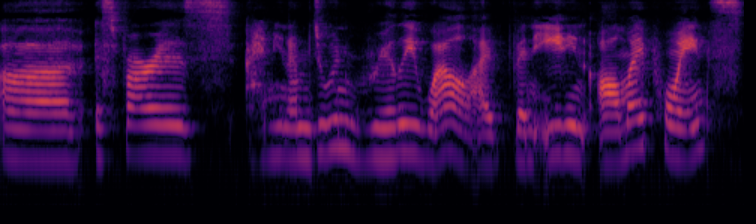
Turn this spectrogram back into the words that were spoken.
Uh, as far as, I mean, I'm doing really well. I've been eating all my points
